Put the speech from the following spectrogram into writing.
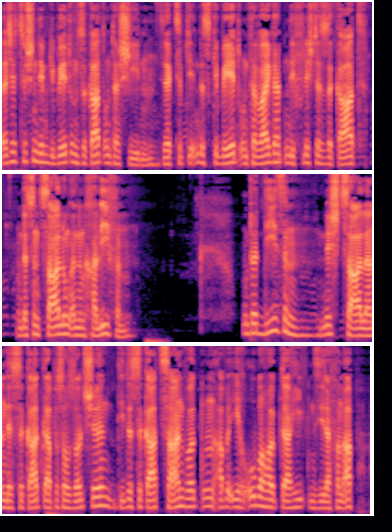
welche zwischen dem Gebet und Zakat unterschieden. Sie akzeptierten das Gebet und verweigerten die Pflicht des Zakat und dessen Zahlung an den Khalifen. Unter diesen Nichtzahlern des Zakat gab es auch solche, die das Zakat zahlen wollten, aber ihre Oberhäupter hielten sie davon ab.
